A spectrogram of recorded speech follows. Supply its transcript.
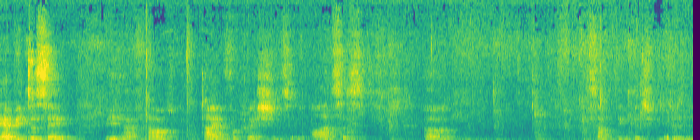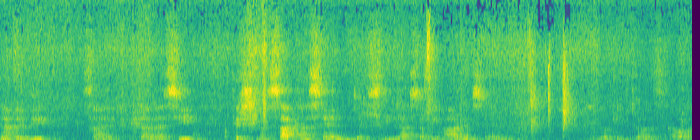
happy to say we have now time for questions and answers. Uh, something which we didn't have in the time. I see Krishna Saka's hand, I see Rasa Bihari's hand, looking towards our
